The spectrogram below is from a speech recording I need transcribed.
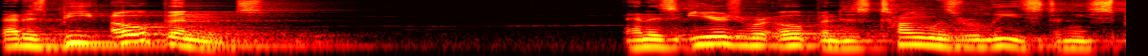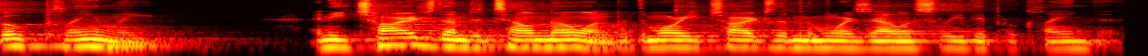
that is, be opened. And his ears were opened, his tongue was released, and he spoke plainly. And he charged them to tell no one, but the more he charged them, the more zealously they proclaimed it.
